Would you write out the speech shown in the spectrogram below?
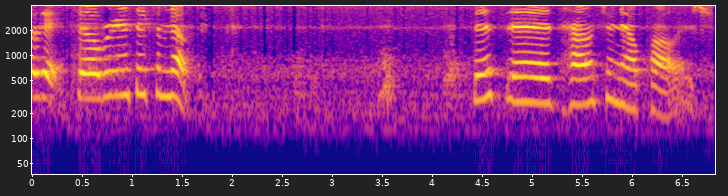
Okay, so we're going to take some notes. This is how to nail polish.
